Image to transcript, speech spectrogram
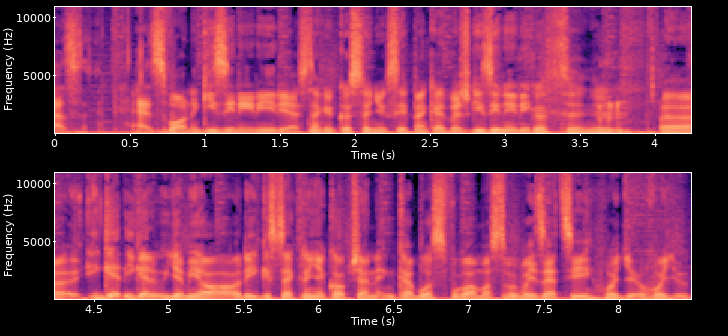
ez, ez van, Gizi néni írja ezt nekünk. Köszönjük szépen, kedves Gizi néni. Köszönjük. Uh, igen, igen, ugye mi a régi szekrények kapcsán inkább azt fogalmaztuk, vagy Zeci, hogy, hogy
